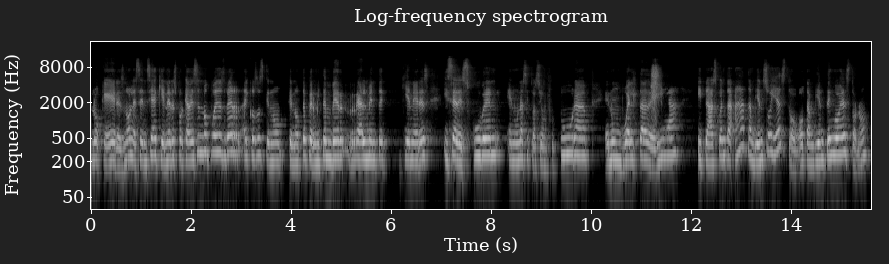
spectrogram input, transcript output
lo que eres, ¿no? La esencia de quién eres, porque a veces no puedes ver, hay cosas que no, que no te permiten ver realmente quién eres y se descubren en una situación futura, en un vuelta de vida y te das cuenta, ah, también soy esto o también tengo esto, ¿no?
